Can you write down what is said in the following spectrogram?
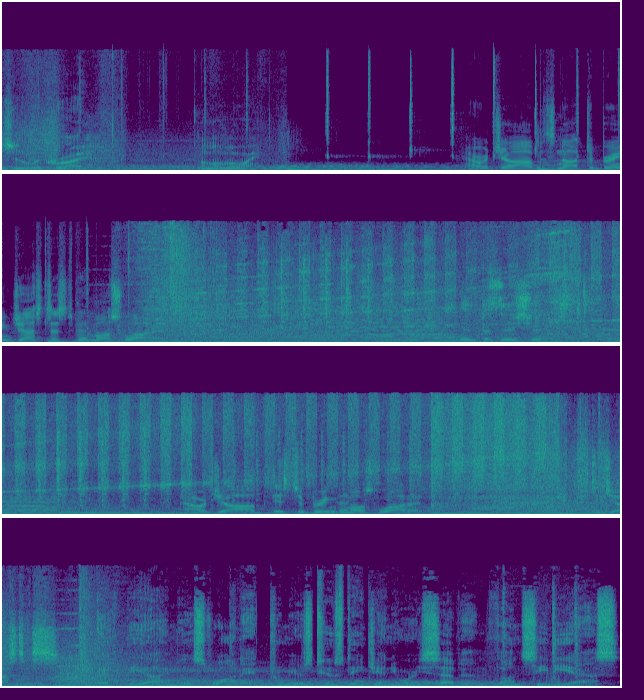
Agent LaCroix. I'm on my way. Our job is not to bring justice to the most wanted. In position. Our job is to bring the most wanted to justice. FBI Most Wanted premieres Tuesday, January 7th on CBS.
